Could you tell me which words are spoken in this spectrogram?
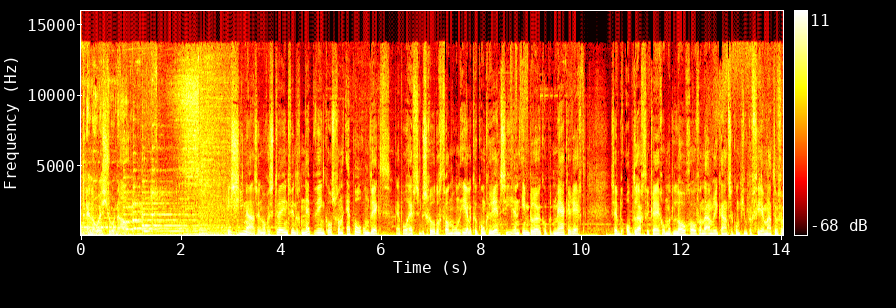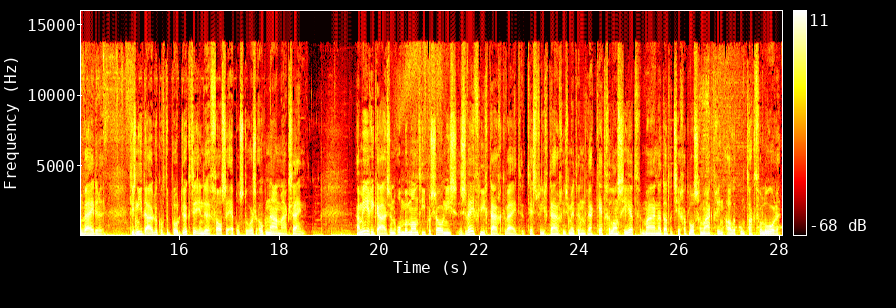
Het NOS-journaal. In China zijn nog eens 22 nepwinkels van Apple ontdekt. Apple heeft ze beschuldigd van oneerlijke concurrentie en inbreuk op het merkenrecht. Ze hebben de opdracht gekregen om het logo van de Amerikaanse computerfirma te verwijderen. Het is niet duidelijk of de producten in de valse Apple stores ook namaak zijn. Amerika is een onbemand hypersonisch zweefvliegtuig kwijt. Het testvliegtuig is met een raket gelanceerd... maar nadat het zich had losgemaakt ging alle contact verloren.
